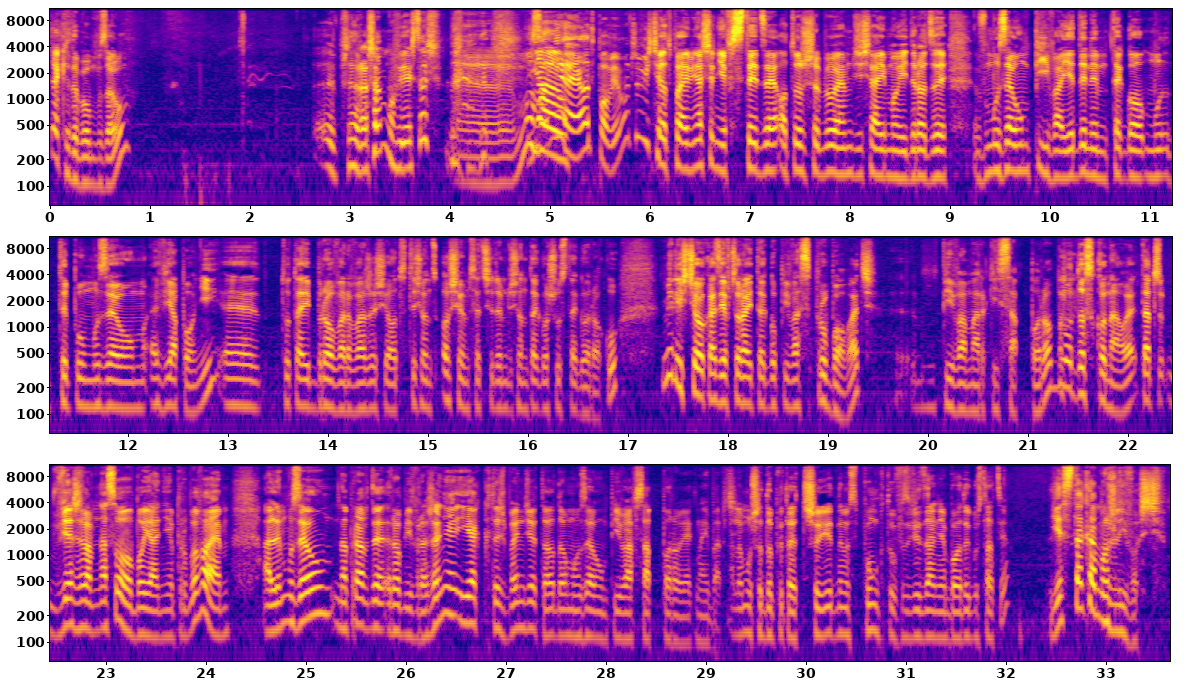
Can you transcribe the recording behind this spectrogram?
Jakie to było muzeum? E, Przepraszam, mówiłeś coś? E, muzeum. Ja nie, odpowiem. Oczywiście odpowiem. Ja się nie wstydzę. Otóż byłem dzisiaj, moi drodzy, w Muzeum Piwa, jedynym tego mu typu muzeum w Japonii. E, tutaj browar waży się od 1876 roku. Mieliście okazję wczoraj tego piwa spróbować. E, Piwa marki Sapporo. Było doskonałe. Znaczy, wierzę wam na słowo, bo ja nie próbowałem, ale muzeum naprawdę robi wrażenie i jak ktoś będzie, to do Muzeum Piwa w Sapporo jak najbardziej. Ale muszę dopytać, czy jednym z punktów zwiedzania była degustacja? Jest taka możliwość.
